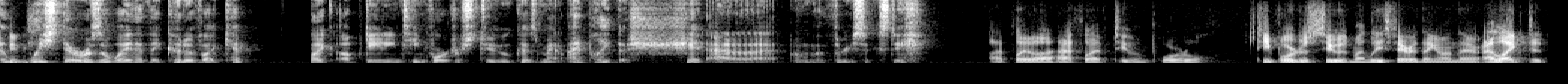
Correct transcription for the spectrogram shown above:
I wish there was a way that they could have like kept like updating Team Fortress 2 because man, I played the shit out of that on the 360. I played a lot of Half Life 2 and Portal. Team Fortress 2 was my least favorite thing on there. I liked it.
